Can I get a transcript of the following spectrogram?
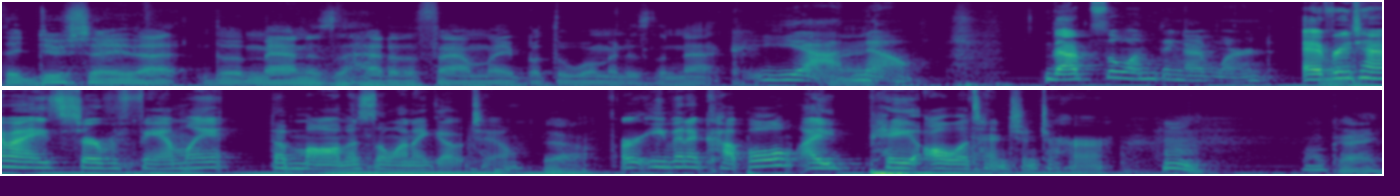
They do say that the man is the head of the family, but the woman is the neck. Yeah, no. That's the one thing I've learned. Every time I serve a family, the mom is the one I go to. Yeah. Or even a couple, I pay all attention to her. Hmm. Okay.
